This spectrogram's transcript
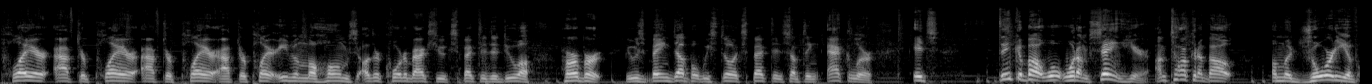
player after player after player after player, even Mahomes, other quarterbacks you expected to do well. Herbert, he was banged up, but we still expected something. Ekeler, it's think about what, what I'm saying here. I'm talking about a majority of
